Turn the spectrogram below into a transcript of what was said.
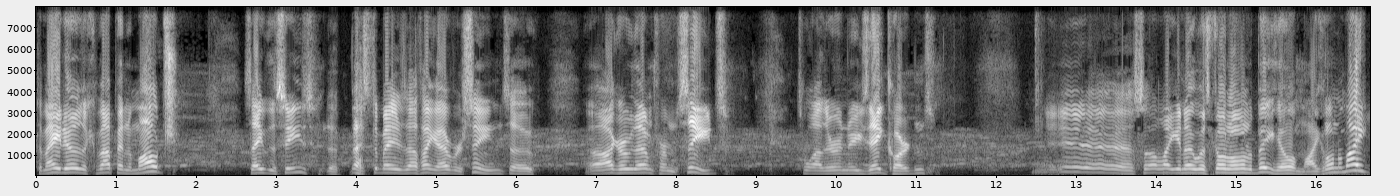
tomatoes that come up in the mulch. Save the seeds. The best tomatoes I think I've ever seen. So uh, I grew them from seeds. That's why they're in these egg cartons. Yeah, so I'll let you know what's going on in the Big Hill. Mike on the mic.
